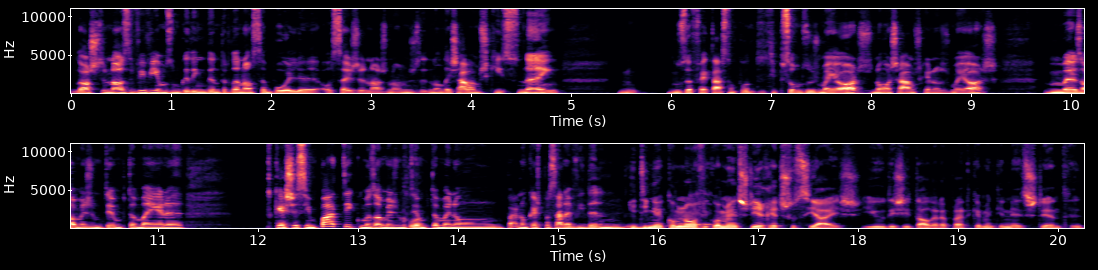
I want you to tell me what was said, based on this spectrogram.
nós, nós vivíamos um bocadinho dentro da nossa bolha, ou seja, nós não, nos, não deixávamos que isso nem no- nos afetasse num ponto de tipo somos os maiores, não achávamos que eram os maiores, mas ao mesmo tempo também era tu queres ser simpático, mas ao mesmo tempo também não, pá, não queres passar a vida. E tinha, como não, havia, como não existia redes sociais e o digital era praticamente inexistente,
